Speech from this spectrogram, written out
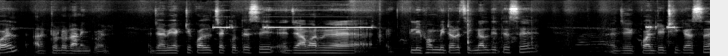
কয়েল আর একটা হলো রানিং কয়েল যে আমি একটি কয়েল চেক করতেছি, যে আমার ক্লিফম মিটারে সিগন্যাল দিতেছে, যে কয়েলটি ঠিক আছে,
